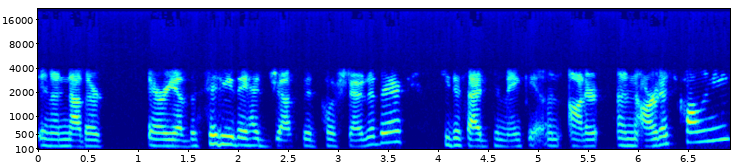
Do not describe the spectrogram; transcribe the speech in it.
in another area of the city they had just been pushed out of there, he decided to make it an, art- an artist colony.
